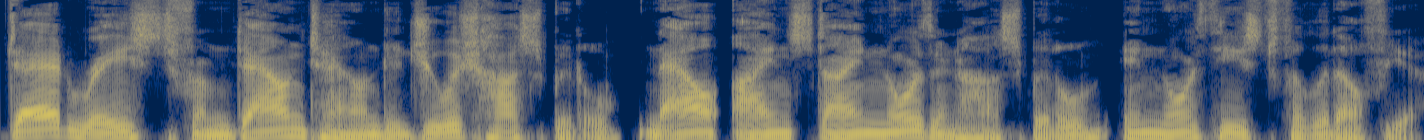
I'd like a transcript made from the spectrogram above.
Dad raced from downtown to Jewish Hospital, now Einstein Northern Hospital in Northeast Philadelphia.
